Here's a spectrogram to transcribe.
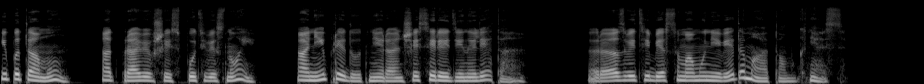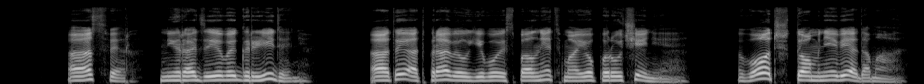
И потому, отправившись в путь весной, они придут не раньше середины лета. Разве тебе самому неведомо о том, князь? Асфер, нерадивый гридень, а ты отправил его исполнять мое поручение. Вот что мне ведомо!»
